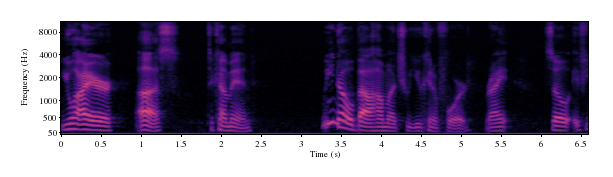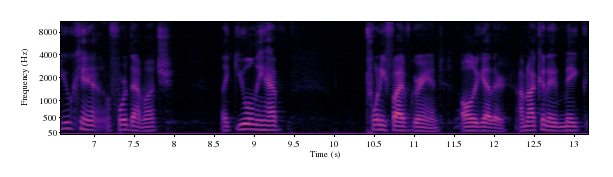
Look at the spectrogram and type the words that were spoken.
you hire us to come in. We know about how much you can afford, right? So if you can't afford that much, like you only have twenty five grand altogether. I'm not gonna make.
